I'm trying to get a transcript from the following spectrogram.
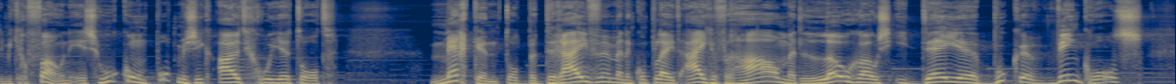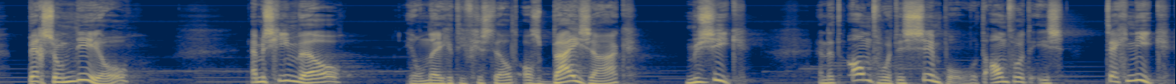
de microfoon, is hoe kon popmuziek uitgroeien tot merken, tot bedrijven met een compleet eigen verhaal, met logo's, ideeën, boeken, winkels, personeel en misschien wel, heel negatief gesteld, als bijzaak muziek. En het antwoord is simpel. Het antwoord is techniek.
